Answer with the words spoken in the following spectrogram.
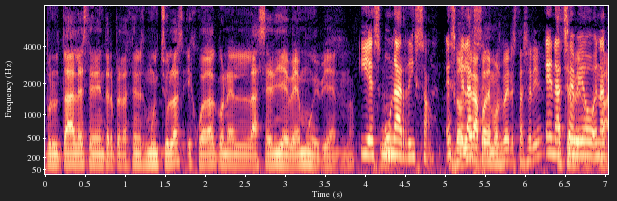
brutales, tiene interpretaciones muy chulas y juega con el- la serie B muy bien, ¿no? Y es una risa. Es ¿Dónde que la podemos ver esta serie? En HBO, en vale.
